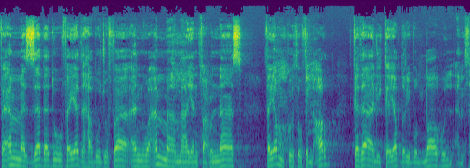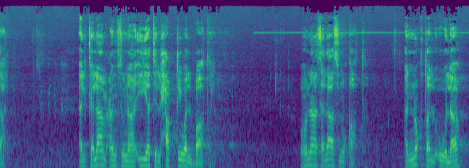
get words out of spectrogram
فأما الزبد فيذهب جفاء وأما ما ينفع الناس فيمكث في الأرض. كذلك يضرب الله الأمثال. الكلام عن ثنائية الحق والباطل. وهنا ثلاث نقاط. النقطة الأولى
